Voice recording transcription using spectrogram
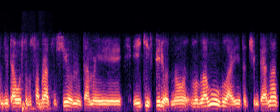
для того, чтобы собраться силами там и, и идти вперед. Но во главу угла и этот чемпионат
